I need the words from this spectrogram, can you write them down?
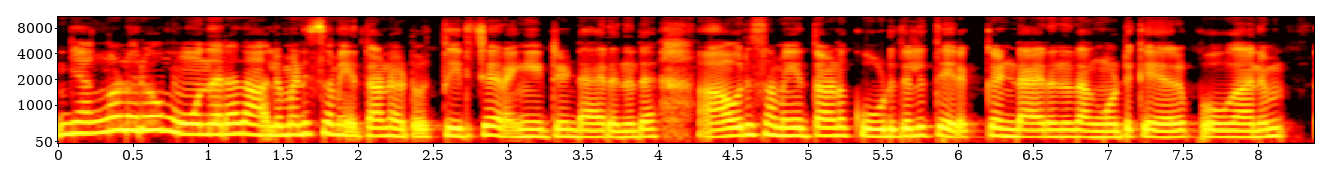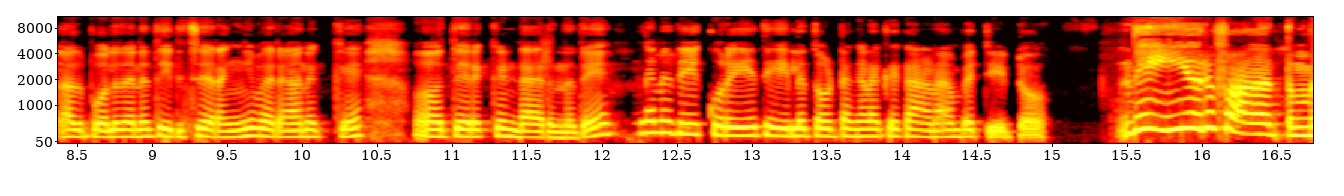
ഞങ്ങളൊരു മൂന്നര നാല് മണി സമയത്താണ് കേട്ടോ തിരിച്ചിറങ്ങിയിട്ടുണ്ടായിരുന്നത്. ആ ഒരു സമയത്താണ് കൂടുതൽ തിരക്കുണ്ടായിരുന്നത് അങ്ങോട്ട് കയറി പോകാനും അതുപോലെ തന്നെ തിരിച്ചിറങ്ങി വരാനൊക്കെ തിരക്കുണ്ടായിരുന്നതേ. അങ്ങനെ ദേ കുറേ തേയിലത്തോട്ടങ്ങളൊക്കെ കാണാൻ പറ്റിയിട്ടോ? ദേ ഈ ഒരു ഭാഗം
